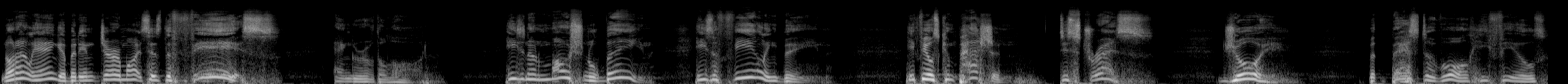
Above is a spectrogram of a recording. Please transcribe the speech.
Not only anger, but in Jeremiah it says the fierce anger of the Lord. He's an emotional being, he's a feeling being. He feels compassion, distress, joy, but best of all, he feels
